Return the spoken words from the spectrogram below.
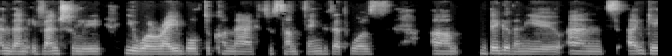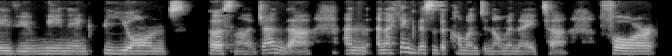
And then eventually you were able to connect to something that was um, bigger than you and uh, gave you meaning beyond personal agenda. And, and I think this is the common denominator for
